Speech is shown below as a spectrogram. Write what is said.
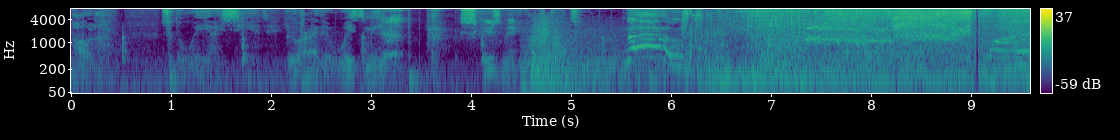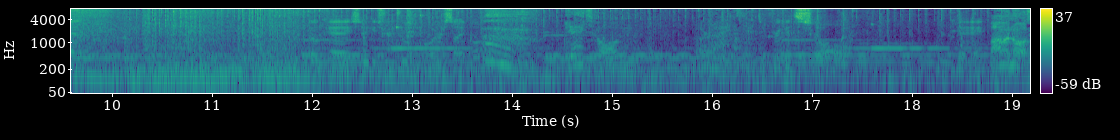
Paula. So the way I see it, you are either with me Excuse me. or not. No! What? Okay, so you can turn into a motorcycle? Get on. All right. It's a freaking skull. Okay. Vamonos!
